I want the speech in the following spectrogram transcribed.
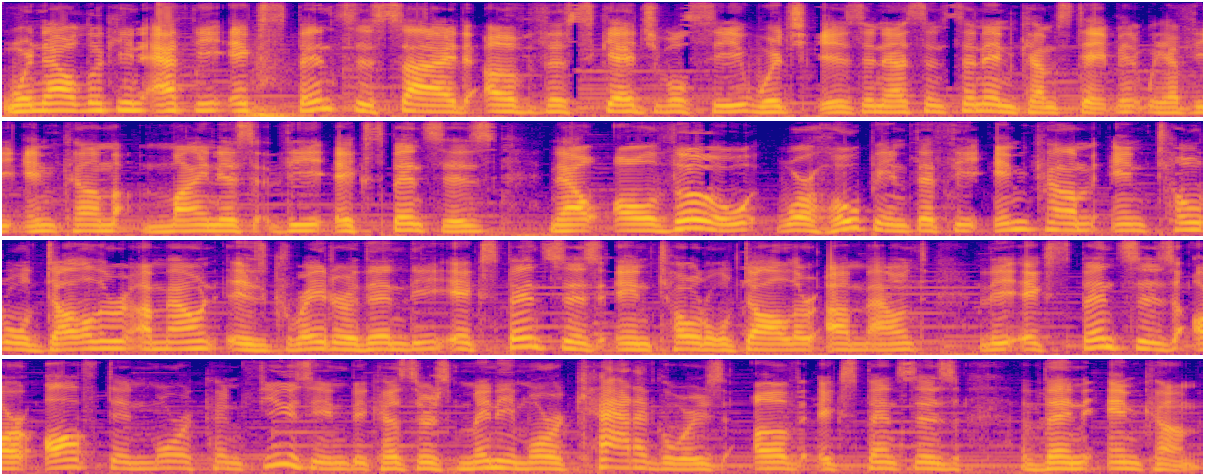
We're now looking at the expenses side of the Schedule C, which is in essence an income statement. We have the income minus the expenses. Now, although we're hoping that the income in total dollar amount is greater than the expenses in total dollar amount, the expenses are often more confusing because there's many more categories of expenses than income.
